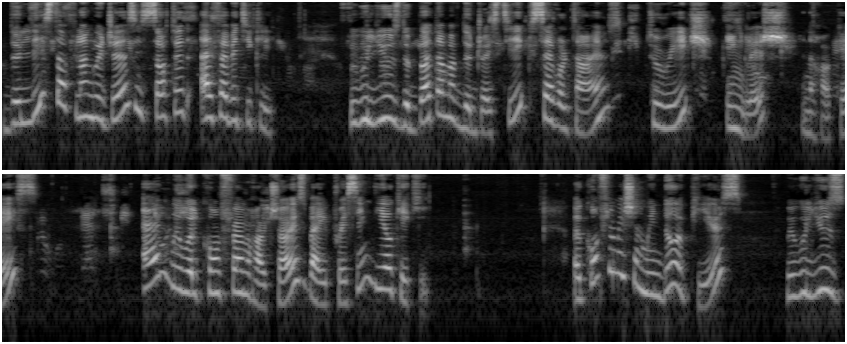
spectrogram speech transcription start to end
The list of languages is sorted alphabetically. We will use the bottom of the joystick several times to reach English in our case, and we will confirm our choice by pressing the OK key. A confirmation window appears. We will use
